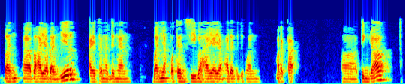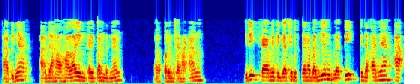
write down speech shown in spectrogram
ban, uh, bahaya banjir kaitannya dengan banyak potensi bahaya yang ada di lingkungan mereka tinggal. Artinya ada hal-hal lain kaitan dengan uh, perencanaan. Jadi kayak mitigasi bencana banjir berarti tindakannya A,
